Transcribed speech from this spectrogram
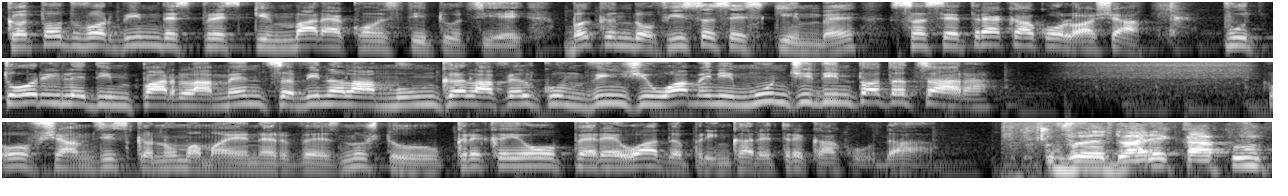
Că tot vorbim despre schimbarea Constituției Bă, când o fi să se schimbe, să se treacă acolo așa Putorile din Parlament să vină la muncă La fel cum vin și oamenii muncii din toată țara Of, și am zis că nu mă mai enervez Nu știu, cred că e o perioadă prin care trec acum, da Vă doare capul?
